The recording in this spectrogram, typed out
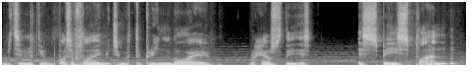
Meeting with the old butterfly, meeting with the green boy, rehearse the space plan.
